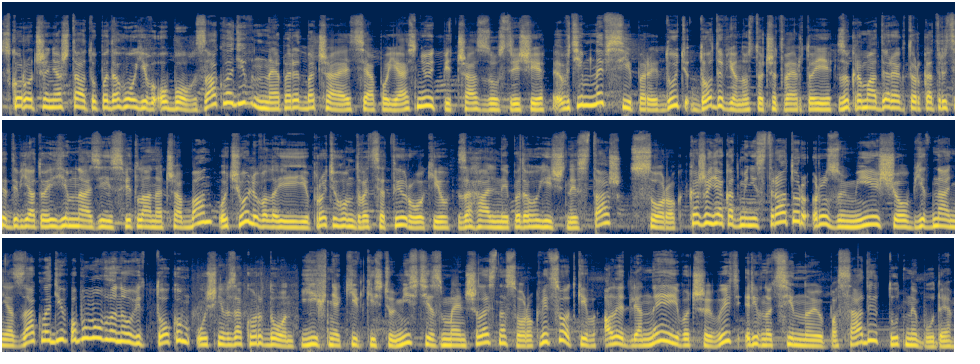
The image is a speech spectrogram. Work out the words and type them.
Скорочення штату педагогів обох закладів не передбачається, пояснюють під час зустрічі. Втім, не всі перейдуть до 94-ї. Зокрема, директорка 39-ї гімназії Світлана Чабан очолювала її протягом 20 років. Загальний педагогічний стаж 40. каже, як адміністратор розуміє, що об'єднання закладів обумовлено відтоком учнів за кордон. Їхня кількість у місті зменшилась на 40%, але для неї, вочевидь, рівноцінної посади тут не буде.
